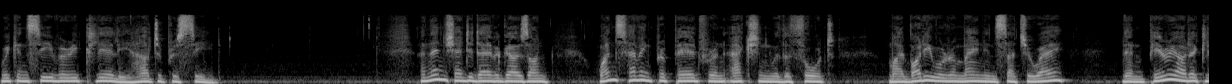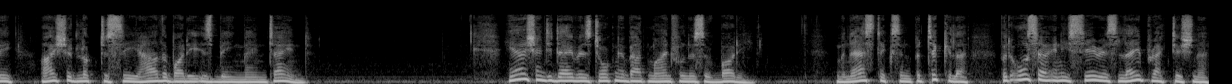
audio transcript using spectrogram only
we can see very clearly how to proceed. And then Shantideva goes on once having prepared for an action with the thought, my body will remain in such a way, then periodically I should look to see how the body is being maintained. Here Shantideva is talking about mindfulness of body. Monastics in particular, but also any serious lay practitioner,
